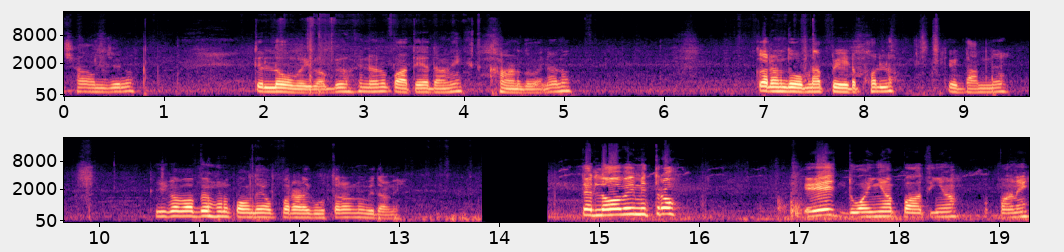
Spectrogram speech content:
ਸ਼ਾਮ ਜੇ ਨੂੰ। ਤੇ ਲੋ ਬਈ ਬਾਬੇ, ਇਹਨਾਂ ਨੂੰ ਪਾਤੇ ਆ ਦਾਣੇ, ਖਾਣ ਦੋ ਇਹਨਾਂ ਨੂੰ। ਕਰਨ ਦੋ ਆਪਣਾ ਪੇਟ ਫੁੱਲ ਤੇ ਡਨ। ਹੈ ਠੀਕ ਆ ਬਾਬੇ, ਹੁਣ ਪਾਉਂਦੇ ਆ ਉੱਪਰ ਵਾਲੇ ਕਬੂਤਰਾਂ ਨੂੰ ਵੀ ਦਾਣੇ। ਤੇ ਲੋ ਬਈ ਮਿੱਤਰੋ, ਇਹ ਦਵਾਈਆਂ ਪਾਤੀਆਂ ਆਪਾਂ ਨੇ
